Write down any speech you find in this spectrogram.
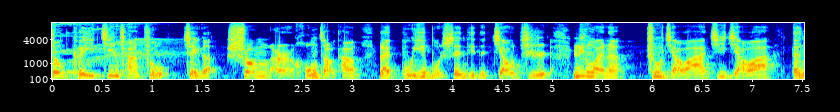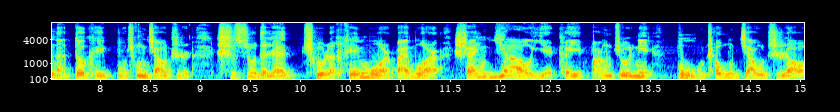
都可以经常煮这个双耳红枣汤来补一补身体的胶质。另外呢。猪脚啊、鸡脚啊等等都可以补充胶质。吃素的人除了黑木耳、白木耳，山药也可以帮助你补充胶质哦。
